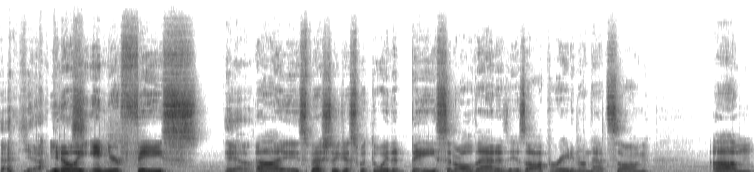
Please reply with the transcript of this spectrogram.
yeah, I you know like in your face, yeah, uh, especially just with the way the bass and all that is, is operating on that song. Um,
